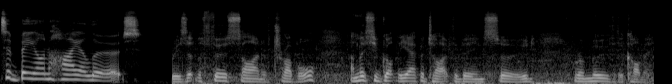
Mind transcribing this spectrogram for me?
to be on high alert. Is at the first sign of trouble, unless you've got the appetite for being sued, remove the comment.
